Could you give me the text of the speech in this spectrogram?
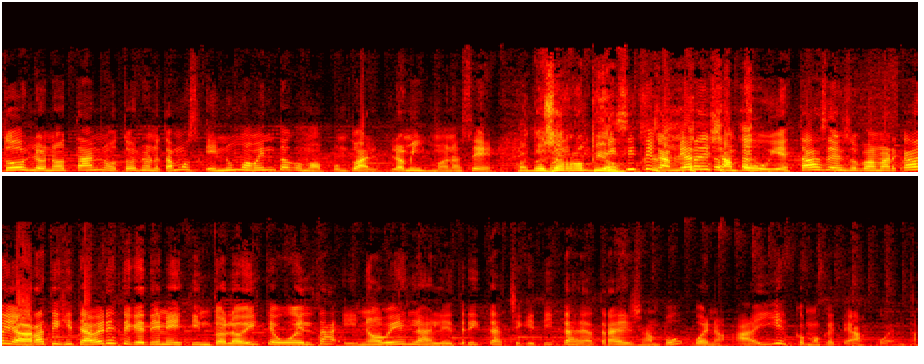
todos lo notan o todos lo notamos en un momento como puntual. Lo mismo, no sé. Cuando se rompió. Quisiste cambiar de shampoo y estabas en el supermercado y agarraste y dijiste, a ver este que tiene distinto, lo diste vuelta y no ves las letritas chiquititas de atrás del shampoo. Bueno, ahí es como que te das cuenta.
